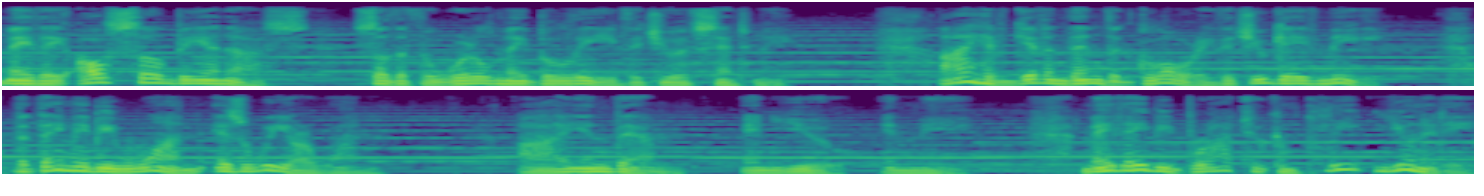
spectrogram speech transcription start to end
May they also be in us, so that the world may believe that you have sent me. I have given them the glory that you gave me, that they may be one as we are one. I in them, and you in me. May they be brought to complete unity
